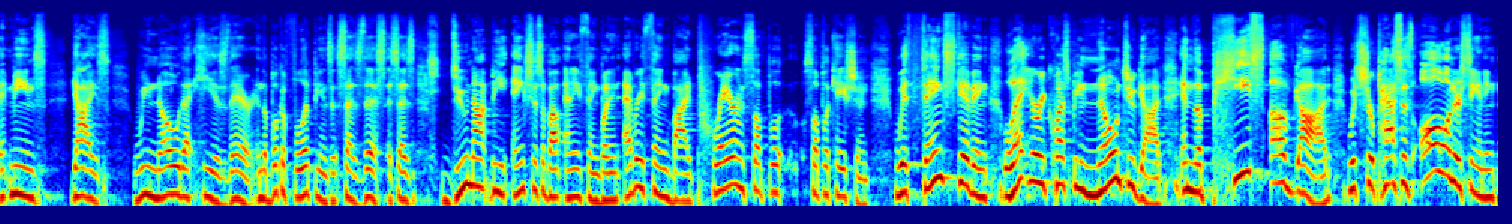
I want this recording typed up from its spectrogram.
It means, guys, we know that He is there. In the book of Philippians, it says this it says, Do not be anxious about anything, but in everything by prayer and supplication supplication with thanksgiving let your request be known to god and the peace of god which surpasses all understanding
